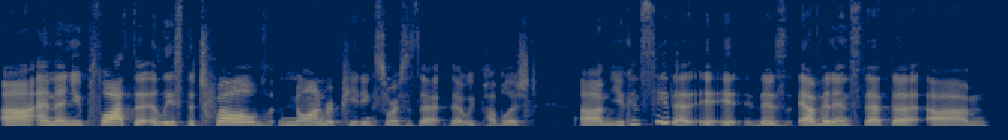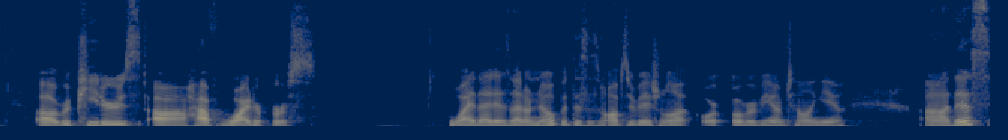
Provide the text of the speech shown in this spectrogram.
Uh, and then you plot the, at least the 12 non-repeating sources that, that we published. Um, you can see that it, it, there's evidence that the um, uh, repeaters uh, have wider bursts. Why that is, I don't know, but this is an observational overview I'm telling you. Uh, this.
